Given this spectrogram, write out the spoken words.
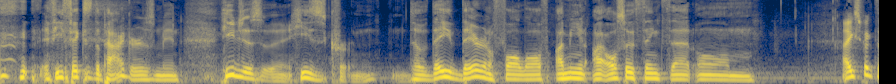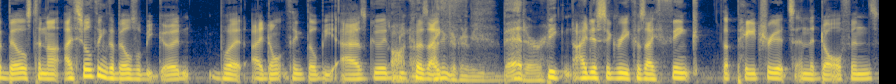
if he fixes the Packers, I mean, he just he's cr- so they they're gonna fall off. I mean, I also think that um I expect the Bills to not. I still think the Bills will be good, but I don't think they'll be as good oh, no, because I, I, think they're gonna be better. Be, I disagree because I think the Patriots and the Dolphins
